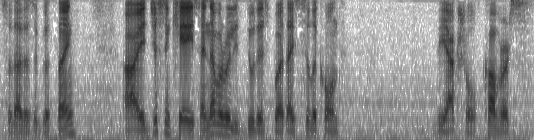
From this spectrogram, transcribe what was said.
so that is a good thing. I just in case, I never really do this, but I siliconed the actual covers.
